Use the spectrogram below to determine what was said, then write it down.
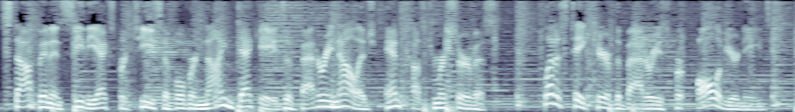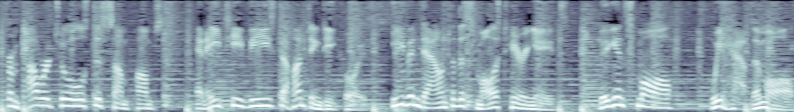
Stop in and see the expertise of over nine decades of battery knowledge and customer service. Let us take care of the batteries for all of your needs, from power tools to sump pumps and ATVs to hunting decoys, even down to the smallest hearing aids. Big and small, we have them all.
